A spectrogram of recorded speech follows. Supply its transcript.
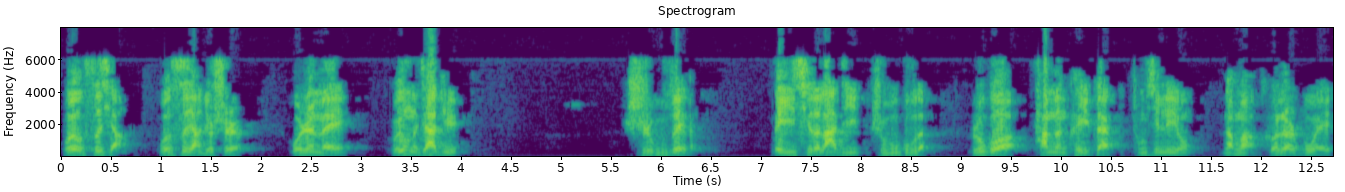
我有思想，我的思想就是我认为不用的家具是无罪的，被遗弃的垃圾是无辜的。如果他们可以再重新利用，那么何乐而不为？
